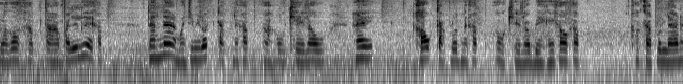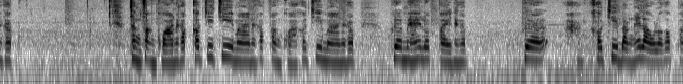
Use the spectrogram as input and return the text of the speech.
แล้วก็ขับตามไปเรื่อยๆครับด้านหน้าเหมือนจะมีรถกลับนะครับอ่าโอเคเราให้เขากลับรถนะครับ โอเค เราเบรกให้เขาครับเขากลับรถแล้วนะครับ ทางฝั่งขวานะครับเขาจี้จี้มานะครับ ฝั่งขวาเขาจี้มานะครับ เพื่อไม่ให้รถไปนะครับ เพื่อ เขาจี้บังให้เราเราก็ไป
